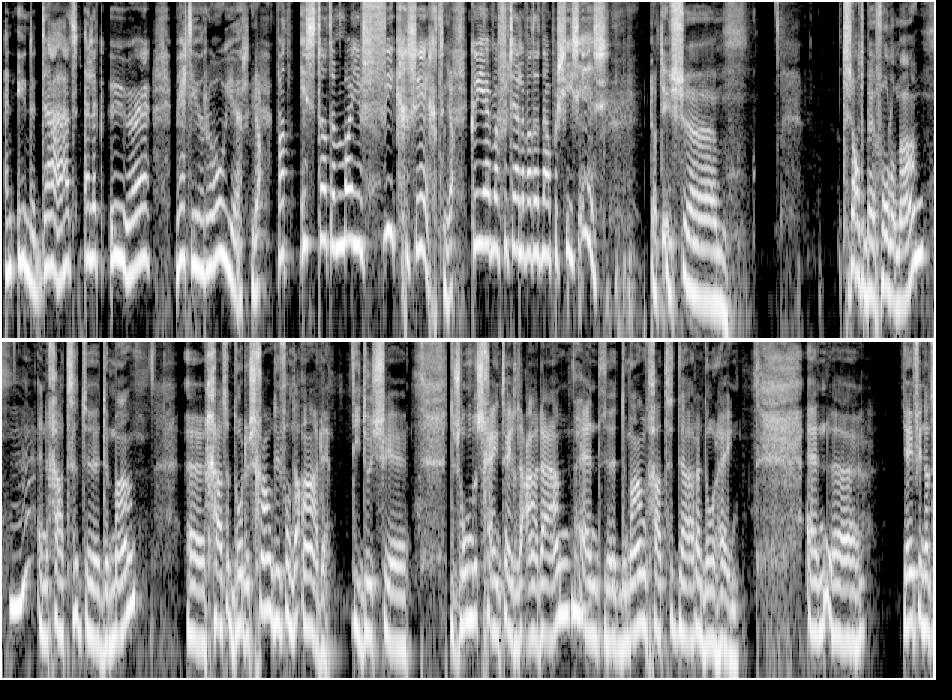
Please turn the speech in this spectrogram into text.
En inderdaad, elk uur werd hij rooier. Ja. Wat is dat een magnifiek gezicht. Ja. Kun jij maar vertellen wat het nou precies is? Dat is. eh, het is altijd bij volle maan. En dan gaat de, de maan eh, gaat door de schaduw van de aarde. Die dus, eh, de zon schijnt tegen de aarde aan en de, de maan gaat daar doorheen. En eh, Jij vindt dat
